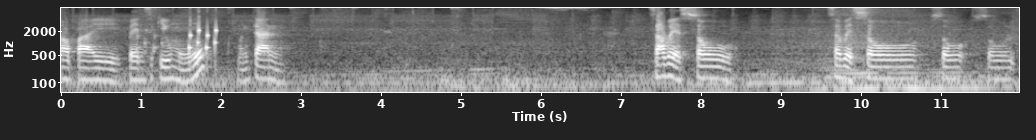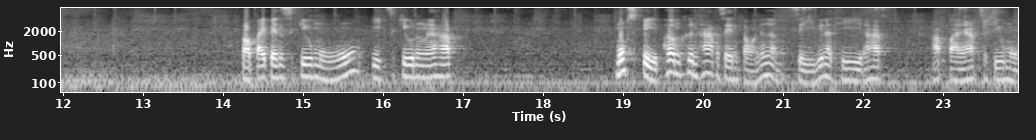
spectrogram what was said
ต่อไปเป็นสกิลหมูเหมือนกัน s a v a g e Soul s a v a g e Soul Soul Soul ต่อไปเป็นสกิลหมูอีกสกิลหนึ่งนะครับ Move Speed เพิ่มขึ้น 5%ต่อเนื่อง 4 วินาทีนะครับ อัพไปนะครับสกิลหมู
